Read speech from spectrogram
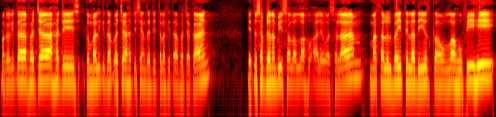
Maka kita baca hadis, kembali kita baca hadis yang tadi telah kita bacakan. Itu sabda Nabi Shallallahu Alaihi Wasallam, "Mathalul fihi."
